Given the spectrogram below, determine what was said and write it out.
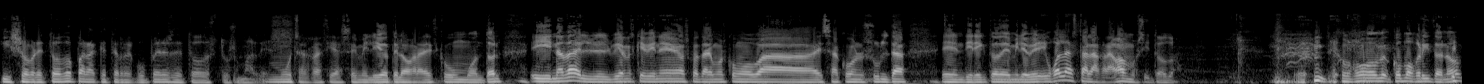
y sobre todo para que te recuperes de todos tus males. Muchas gracias, Emilio, te lo agradezco un montón. Y nada, el viernes que viene os contaremos cómo va esa consulta en directo de Emilio. Igual hasta la grabamos y todo. como, como grito, ¿no?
